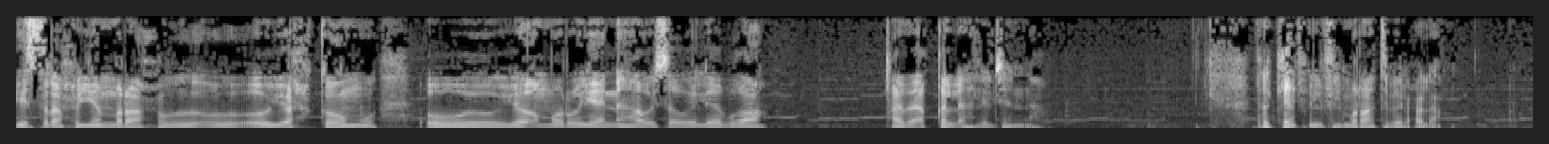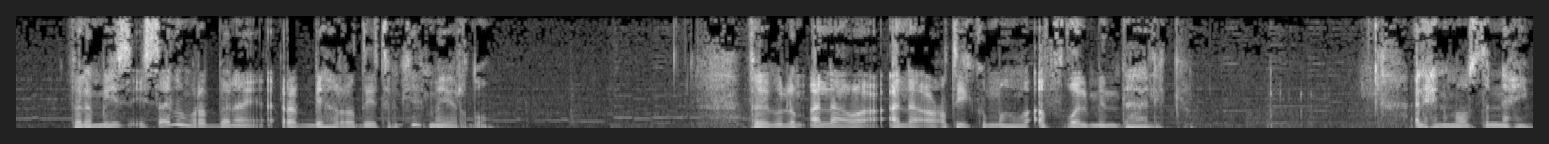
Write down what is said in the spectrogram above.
يسرح ويمرح ويحكم ويؤمر وينهى ويسوي اللي يبغاه. هذا أقل أهل الجنة. فكيف اللي في المراتب العلى؟ فلما يسألهم ربنا ربي هل رضيتم؟ كيف ما يرضون؟ فيقول لهم ألا ألا أعطيكم ما هو أفضل من ذلك؟ الحين هم وسط النعيم.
